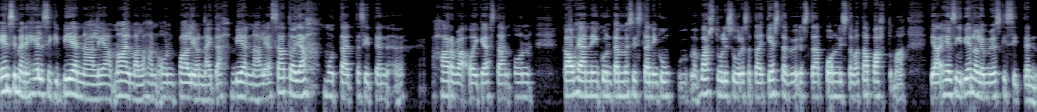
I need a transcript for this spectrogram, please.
ensimmäinen Helsinki biennaali, ja maailmallahan on paljon näitä biennaalia satoja, mutta että sitten harva oikeastaan on kauhean niin kuin tämmöisistä niin kuin vastuullisuudesta tai kestävyydestä ponnistava tapahtuma. Ja Helsingin Biennale on myöskin sitten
